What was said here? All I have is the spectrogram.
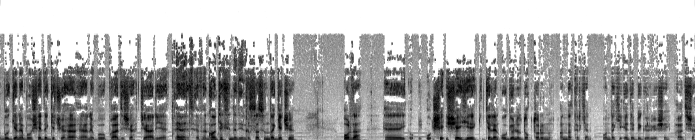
Bu gene bu şeyde geçiyor ha yani bu padişah cariye Evet. e, efendim konteksinde diyelim. kıssasında geçiyor. Orada e, o şey, şeyhi gelen o gönül doktorunu anlatırken ondaki edebi görüyor şey padişah.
